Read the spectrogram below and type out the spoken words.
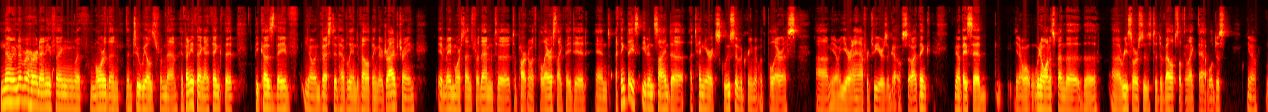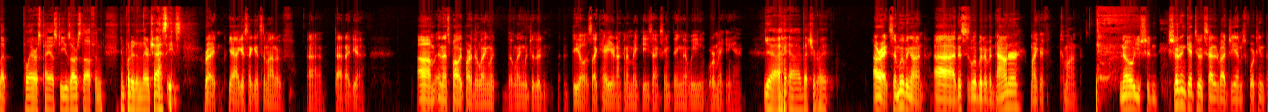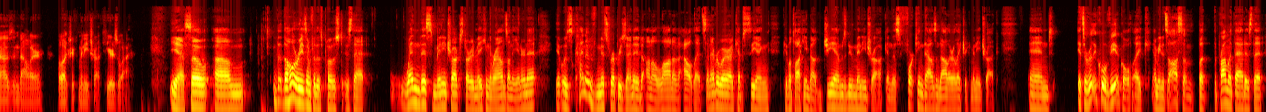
No, we've never heard anything with more than than two wheels from them. If anything, I think that because they've you know invested heavily in developing their drivetrain, it made more sense for them to to partner with Polaris like they did. And I think they even signed a, a ten year exclusive agreement with Polaris, um, you know, a year and a half or two years ago. So I think you know they said, you know, we don't want to spend the the uh, resources to develop something like that. We'll just, you know, let Polaris pay us to use our stuff and and put it in their chassis. Right. Yeah, I guess that gets them out of uh, that idea. Um, and that's probably part of the language the language of the deal. Is like, hey, you're not going to make the exact same thing that we were making here. Yeah, yeah, I bet you're right. All right, so moving on. Uh, this is a little bit of a downer, Micah. Come on. no, you should shouldn't get too excited about GM's fourteen thousand dollar electric mini truck. Here's why. Yeah, so um, the the whole reason for this post is that when this mini truck started making the rounds on the internet, it was kind of misrepresented on a lot of outlets. And everywhere I kept seeing people talking about GM's new mini truck and this $14,000 electric mini truck. And it's a really cool vehicle. Like, I mean, it's awesome. But the problem with that is that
